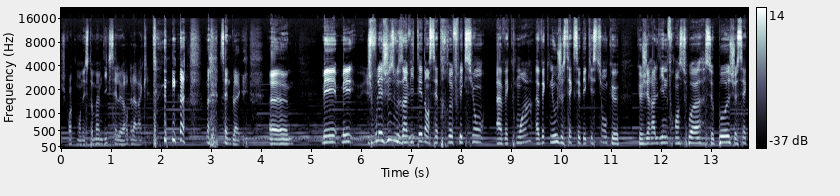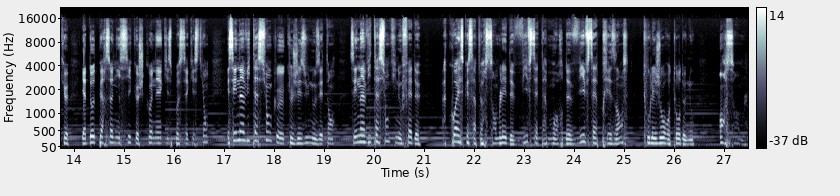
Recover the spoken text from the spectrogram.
je crois que mon estomac me dit que c'est l'heure de la raclette. c'est une blague. Euh, mais, je voulais juste vous inviter dans cette réflexion avec moi, avec nous. Je sais que c'est des questions que, Géraldine, François se posent. Je sais qu'il y a d'autres personnes ici que je connais qui se posent ces questions. Et c'est une invitation que Jésus nous étend. C'est une invitation qui nous fait de à quoi est-ce que ça peut ressembler de vivre cet amour, de vivre cette présence tous les jours autour de nous, ensemble,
